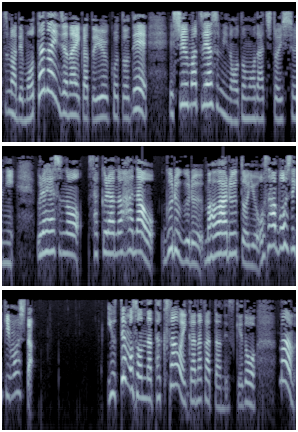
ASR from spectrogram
末まで持たないんじゃないかということで、週末休みのお友達と一緒に、浦安の桜の花をぐるぐる回るというお散歩をしてきました。言ってもそんなたくさんは行かなかったんですけど、まあ、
